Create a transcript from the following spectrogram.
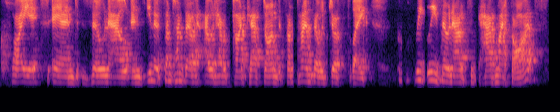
quiet and zone out. And, you know, sometimes I, would have a podcast on, but sometimes I would just like completely zone out to have my thoughts.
